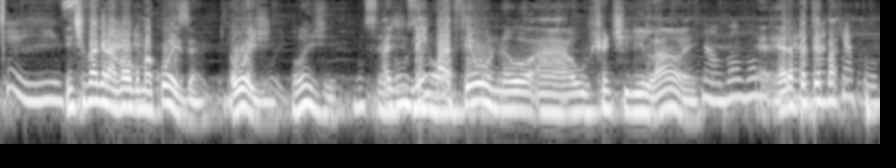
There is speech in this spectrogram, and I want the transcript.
Que isso? A gente vai gravar cara. alguma coisa? Hoje? Hoje? Não sei. A gente nem bateu no, a, o chantilly lá, ué. Não, vamos, vamos é, Era pra ter daqui a pouco.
